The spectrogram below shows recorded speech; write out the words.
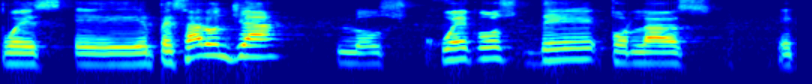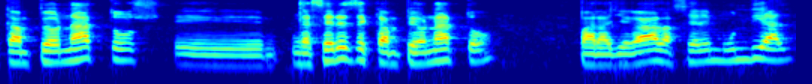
pues eh, empezaron ya los juegos de por las eh, campeonatos, eh, las series de campeonato para llegar a la serie mundial.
